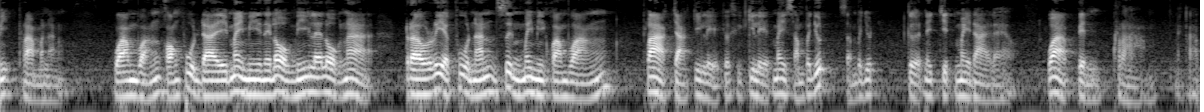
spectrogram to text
มิพรามนัง ความหวังของผู้ใดไม่มีในโลกนี้และโลกหน้า เราเรียกผู้นั้นซึ่งไม่มีความหวังพลากจากกิเลสก็คือกิเลสไม่สัมปยุตสัมปยุตเกิดในจิตไม่ได้แล้ว ว่าเป็นพรามนะครับ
